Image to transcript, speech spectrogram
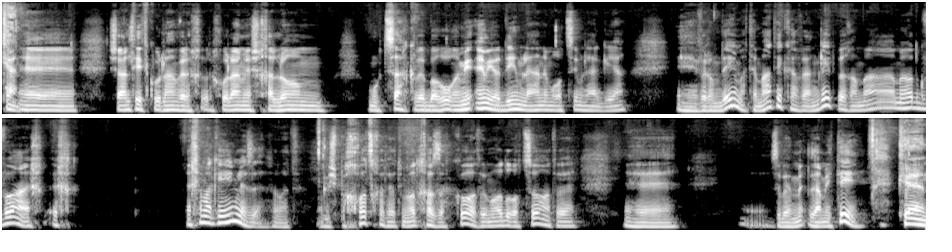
כן. אה, שאלתי את כולם, ולכולם יש חלום מוצק וברור, הם, הם יודעים לאן הם רוצים להגיע, אה, ולומדים מתמטיקה ואנגלית ברמה מאוד גבוהה. איך, איך, איך הם מגיעים לזה? זאת אומרת, המשפחות צריכות להיות מאוד חזקות ומאוד רוצות, וזה אה, באמת, זה אמיתי. כן.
